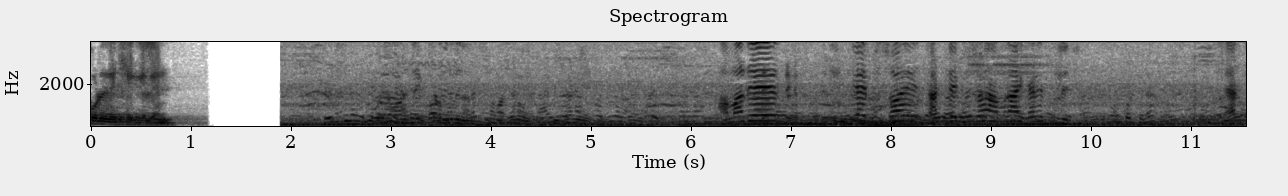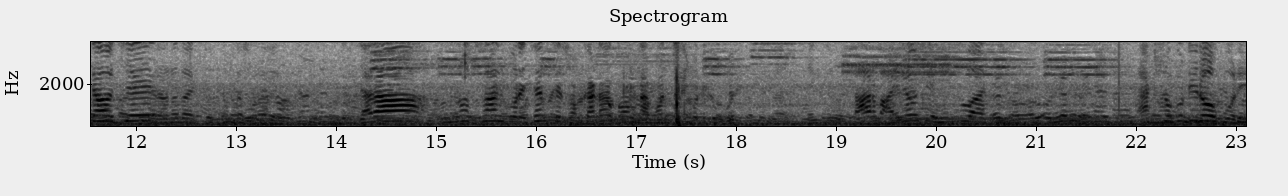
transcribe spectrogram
করে রেখে গেলেন আমাদের তিনটে বিষয়, চারটে বিষয় আমরা এখানে তুলেছি। একটা হচ্ছে যারা পুণ্যস্নান করেছেন, সে সংখ্যাটাও কম না, পঞ্চাশ কোটির উপরে। তার বাইরেও যে হিন্দু আছে, একশো কোটিরও উপরে,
